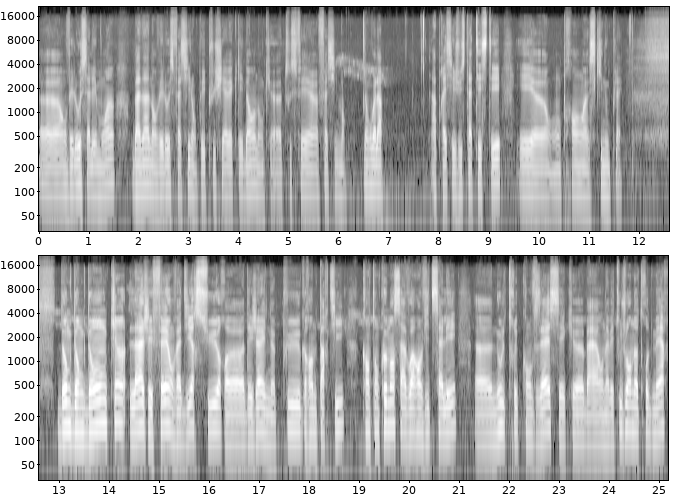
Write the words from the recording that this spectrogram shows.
Euh, en vélo, ça l'est moins. Banane en vélo, c'est facile, on peut éplucher avec les dents, donc tout se fait facilement. Donc voilà, Après, c'est juste à tester et on prend ce qui nous plaît. Donc, donc, donc, là, j'ai fait, on va dire, sur déjà une plus grande partie. Quand on commence à avoir envie de saler, euh, nous, le truc qu'on faisait, c'est que bah, on avait toujours notre eau de mer,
